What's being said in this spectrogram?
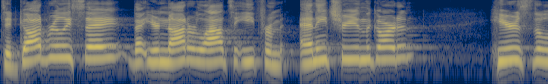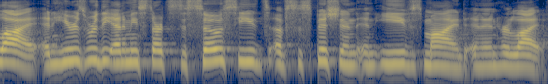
did God really say that you're not allowed to eat from any tree in the garden? Here's the lie, and here's where the enemy starts to sow seeds of suspicion in Eve's mind and in her life.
